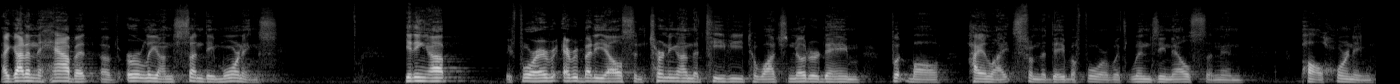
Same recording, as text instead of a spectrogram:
I got in the habit of early on Sunday mornings getting up before everybody else and turning on the TV to watch Notre Dame football highlights from the day before with Lindsey Nelson and Paul Hornung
